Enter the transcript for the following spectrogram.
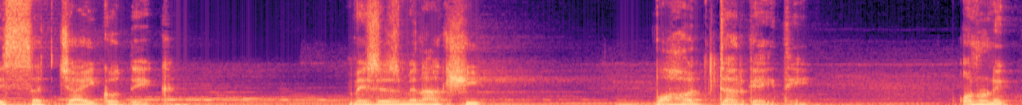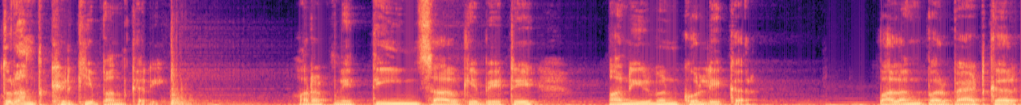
इस सच्चाई को देख मिसेस मीनाक्षी बहुत डर गई थी। उन्होंने तुरंत खिड़की बंद करी और अपने तीन साल के बेटे अनिर्बन को लेकर पलंग पर बैठकर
